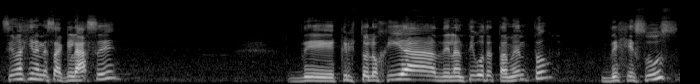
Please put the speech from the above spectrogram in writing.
¿Se imaginan esa clase de cristología del Antiguo Testamento, de Jesús?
